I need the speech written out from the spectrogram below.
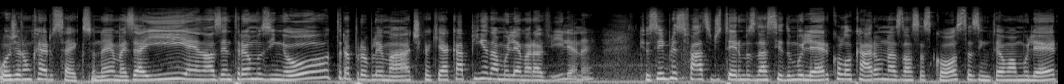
Hoje eu não quero sexo, né? Mas aí é, nós entramos em outra problemática, que é a capinha da Mulher Maravilha, né? Que o simples fato de termos nascido mulher colocaram nas nossas costas. Então a mulher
